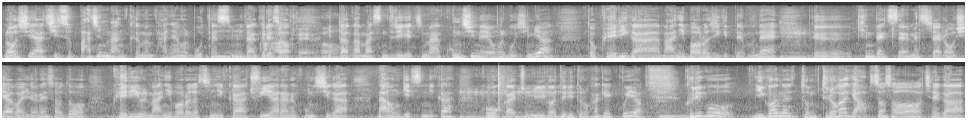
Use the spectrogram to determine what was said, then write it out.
러시아 지수 빠진 만큼은 반영을 못했습니다. 음. 그래서 아? 이따가 말씀드리겠지만 공시 내용을 보시면 또 괴리가 많이 벌어지기 때문에 음. 그 킨덱스 MSCI 러시아 관련해서도 괴리율 많이 벌어졌으니까 주의하라는 공시가 나온 게 있으니까 음. 그것까지 좀 읽어드리도록 하겠고요. 음. 그리고 이거는 좀 들어가기 앞서서 제가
